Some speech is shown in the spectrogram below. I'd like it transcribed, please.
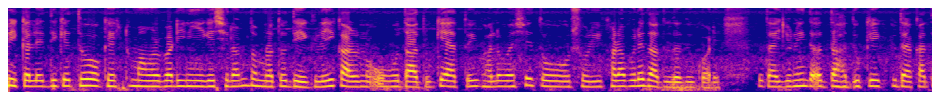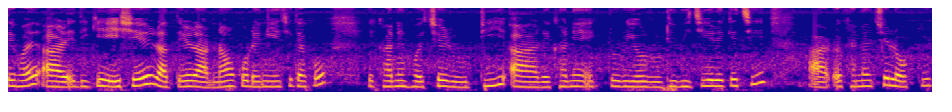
বিকালের দিকে তো ওকে একটু মামার বাড়ি নিয়ে গেছিলাম তোমরা তো দেখলেই কারণ ও দাদুকে এতই ভালোবাসে তো ওর শরীর খারাপ হলে দাদু দাদু করে। তো তাই জন্যই দা- দাদুকে একটু দেখাতে হয় আর এদিকে এসে রাতে রান্নাও করে নিয়েছি দেখো। এখানে হচ্ছে রুটি আর এখানে একটু রিওর রুটি ভিজিয়ে রেখেছি আর এখানে হচ্ছে লকির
